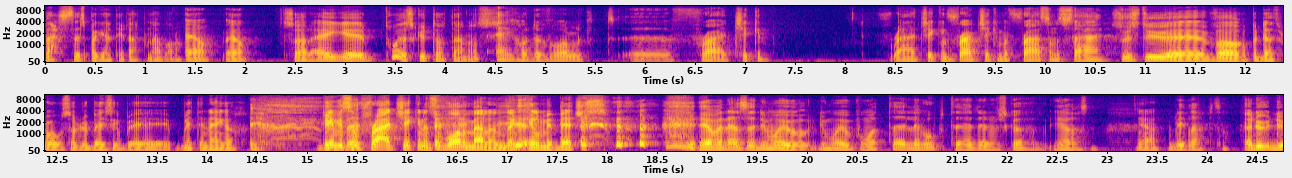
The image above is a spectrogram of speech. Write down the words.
beste spagettiretten ever, da, Ja, ja. Så er det. jeg eh, tror jeg skulle tatt den. Altså. Jeg hadde valgt uh, fried chicken. Fried chicken. Fried chicken med fries on the side. Så hvis du uh, var på death row, så hadde du basically blitt en neger? Give me some fried chicken and some watermelon, then kill me, bitches. ja, men altså, du må, jo, du må jo på en måte leve opp til det du skal gjøre. Sånn. Ja. Bli drept. Ja, du, du,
